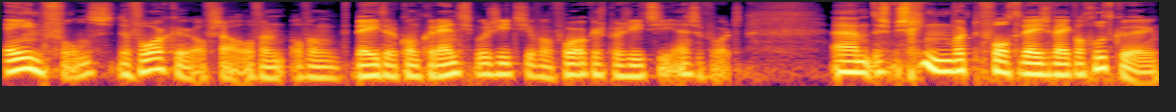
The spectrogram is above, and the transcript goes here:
één fonds de voorkeur of zo, of een, of een betere concurrentiepositie of een voorkeurspositie enzovoort. Ehm, dus misschien wordt, volgt er deze week wel goedkeuring.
